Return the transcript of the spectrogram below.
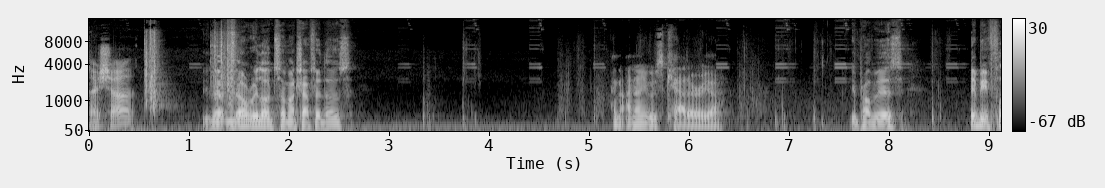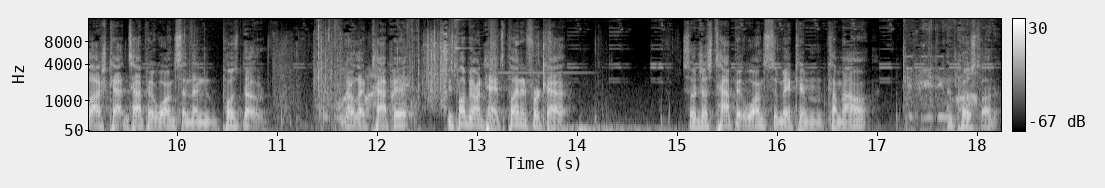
Nice shot. Don't don't reload so much after those. And I know he was cat area. He probably is. Maybe flash cat, tap it once, and then post. No, no, like tap it. He's probably on cat. It's planted for cat. So just tap it once to make him come out, and post on it.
